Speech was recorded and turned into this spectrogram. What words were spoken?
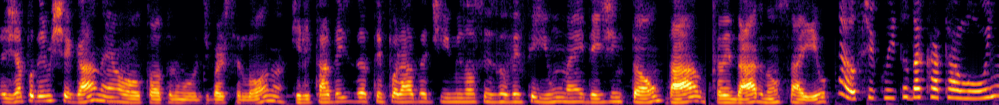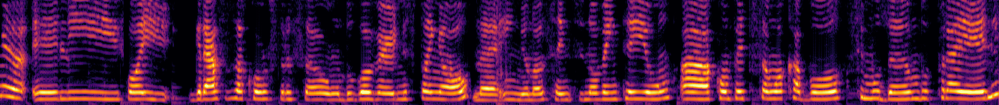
já podemos chegar, né, ao Autódromo de Barcelona, que ele tá desde a temporada de 1991, né, e desde então, tá, o calendário não saiu. É, o circuito da Catalunha, ele foi graças à construção do governo espanhol, né, em 1991, a competição acabou se mudando para ele,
